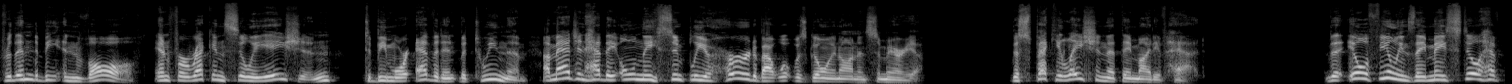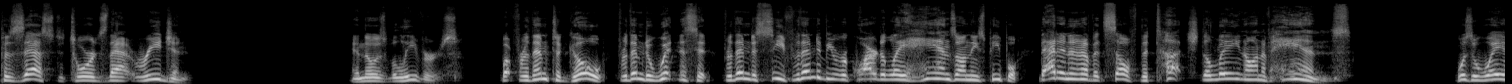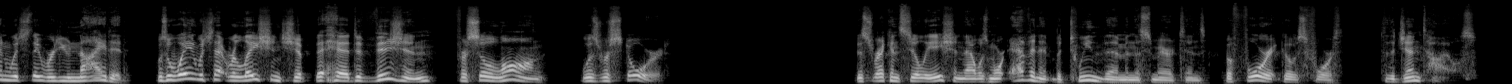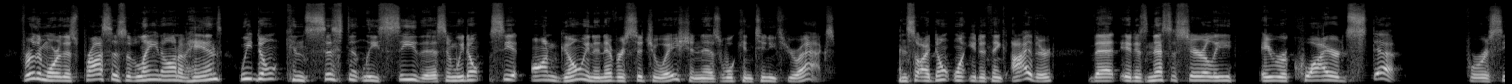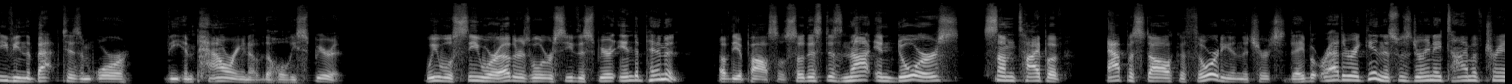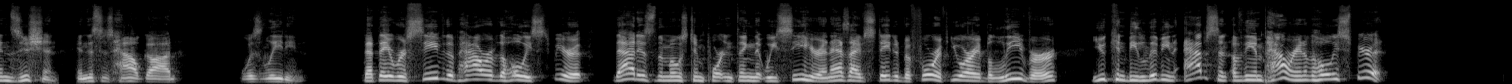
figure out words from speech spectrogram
for them to be involved, and for reconciliation to be more evident between them. Imagine had they only simply heard about what was going on in Samaria, the speculation that they might have had, the ill feelings they may still have possessed towards that region and those believers. But for them to go, for them to witness it, for them to see, for them to be required to lay hands on these people, that in and of itself, the touch, the laying on of hands, was a way in which they were united, was a way in which that relationship that had division for so long was restored. This reconciliation now was more evident between them and the Samaritans before it goes forth to the Gentiles. Furthermore, this process of laying on of hands, we don't consistently see this and we don't see it ongoing in every situation as we'll continue through Acts. And so I don't want you to think either that it is necessarily a required step for receiving the baptism or the empowering of the Holy Spirit. We will see where others will receive the Spirit independent of the apostles. So this does not endorse some type of apostolic authority in the church today, but rather, again, this was during a time of transition, and this is how God was leading. That they receive the power of the Holy Spirit, that is the most important thing that we see here. And as I've stated before, if you are a believer, you can be living absent of the empowering of the Holy Spirit.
